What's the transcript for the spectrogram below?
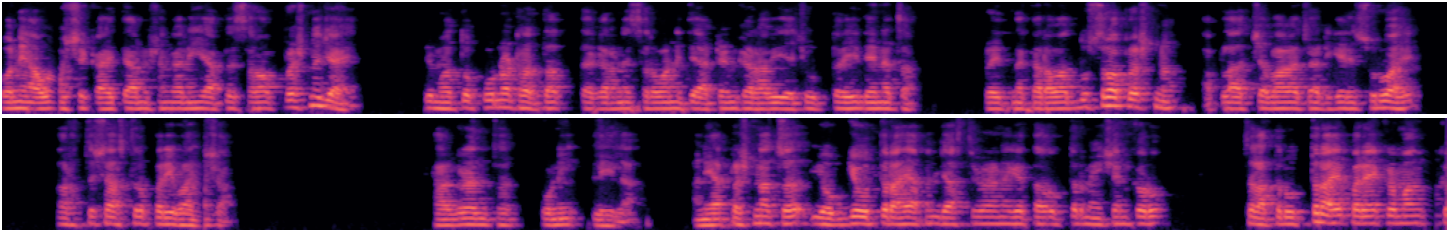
होणे आवश्यक आहे. त्या अनुषंगाने हे आपले सराव प्रश्न जे आहेत ते महत्त्वपूर्ण ठरतात. त्या कारणाने सर्वांनी ते अटेंड करावी याची उत्तरही देण्याचा प्रयत्न करावा. दुसरा प्रश्न आपला आजच्या भागाच्या ठिकाणी सुरू आहे. अर्थशास्त्र परिभाषा. हा ग्रंथ कोणी लिहिला? आणि या प्रश्नाचं योग्य उत्तर आहे आपण जास्त वेळ न घेता उत्तर मेन्शन करू. चला तर उत्तर आहे पर्याय क्रमांक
